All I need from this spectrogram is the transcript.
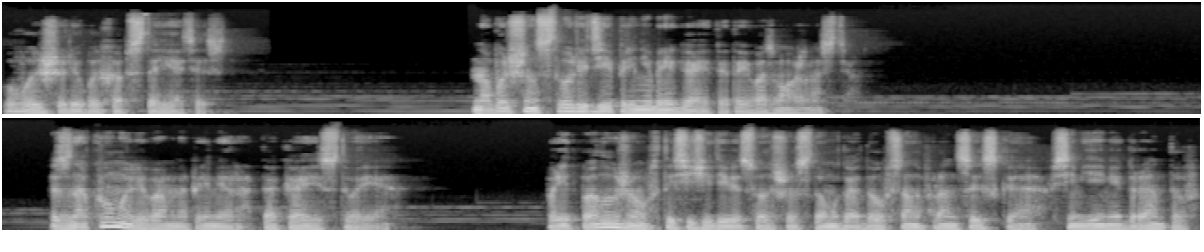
выше любых обстоятельств. Но большинство людей пренебрегает этой возможностью. Знакома ли вам, например, такая история? Предположим, в 1906 году в Сан-Франциско в семье иммигрантов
